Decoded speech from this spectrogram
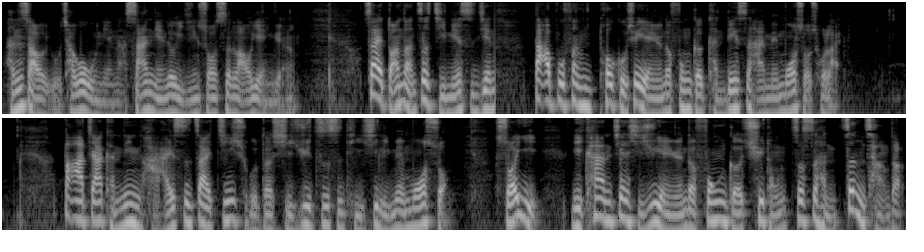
很少有超过五年了，三年都已经说是老演员了。在短短这几年时间，大部分脱口秀演员的风格肯定是还没摸索出来，大家肯定还是在基础的喜剧知识体系里面摸索，所以你看见喜剧演员的风格趋同，这是很正常的。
